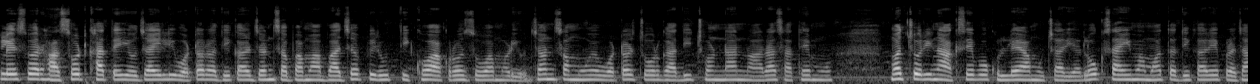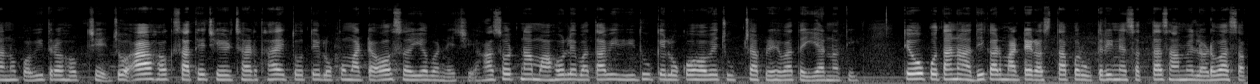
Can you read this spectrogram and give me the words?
અંકલેશ્વર હાંસોટ ખાતે યોજાયેલી વોટર અધિકાર જનસભામાં ભાજપ વિરુદ્ધ તીખો આક્રોશ જોવા મળ્યો. જનસમૂહે વોટર ચોર ગાદી છોડના નારા સાથે મતચોરીના આક્ષેપો ખુલ્લેઆમ ઉચ્ચાર્યા. લોકશાહીમાં મત અધિકાર એ પ્રજાનો પવિત્ર હક છે. જો આ હક સાથે છેડછાડ થાય તો તે લોકો માટે અસહ્ય બને છે. હાંસોટના માહોલે બતાવી દીધું કે લોકો હવે ચૂપચાપ રહેવા તૈયાર નથી. તેઓ પોતાના અધિકાર માટે રસ્તા પર ઉતરીને સત્તા સામે લડવા સક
